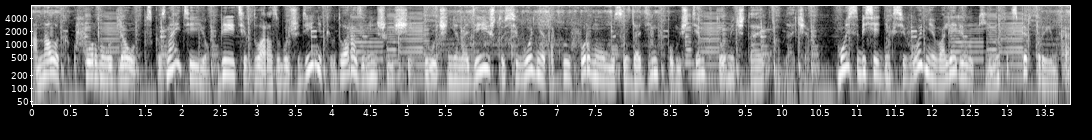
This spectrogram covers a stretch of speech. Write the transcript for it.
Аналог формулы для отпуска. Знаете ее? Берите в два раза больше денег и в два раза меньше вещей. И очень я надеюсь, что сегодня такую формулу мы создадим в помощь тем, кто мечтает о даче. Мой собеседник сегодня Валерий Лукинов, эксперт рынка,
